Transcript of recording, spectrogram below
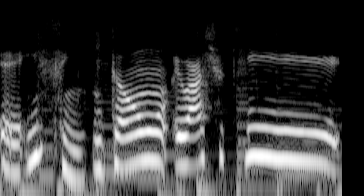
é? Enfim, então eu acho que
